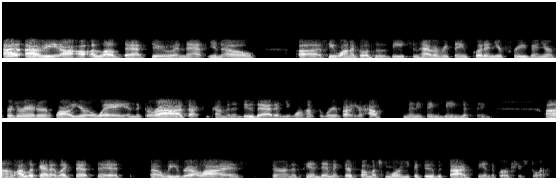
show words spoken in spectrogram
I, I mean, I, I love that too. And that, you know, uh, if you want to go to the beach and have everything put in your freezer and your refrigerator while you're away in the garage, I can come in and do that, and you won't have to worry about your house and anything being missing. Um, I look at it like that. That uh, we realize during this pandemic, there's so much more you could do besides be in the grocery store.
